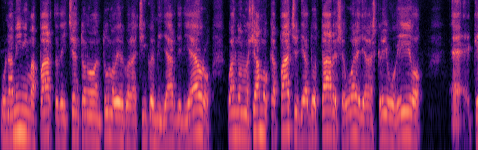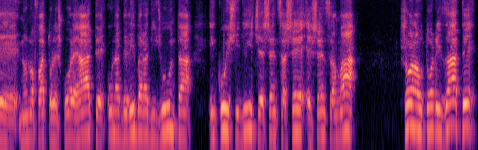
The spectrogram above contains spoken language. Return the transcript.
una minima parte dei 191,5 miliardi di euro quando non siamo capaci di adottare, se vuole gliela scrivo io, eh, che non ho fatto le scuole alte, una delibera di giunta in cui si dice senza se e senza ma sono autorizzate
